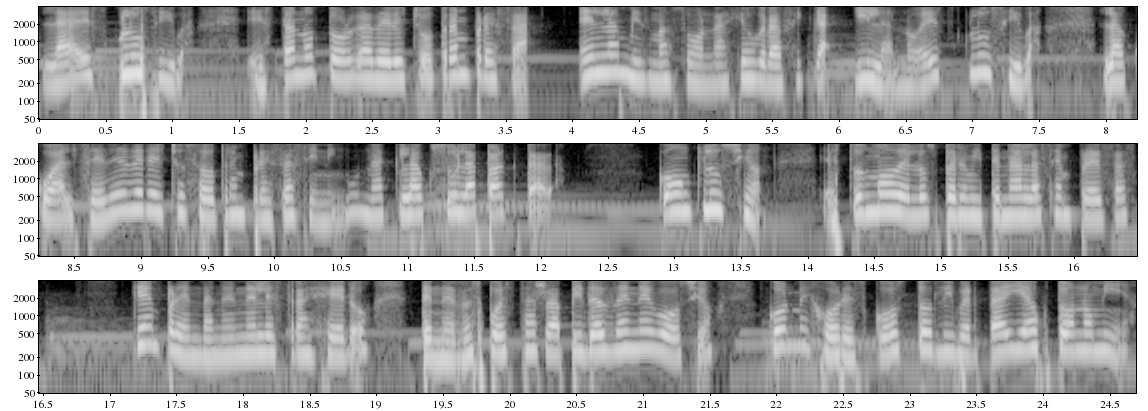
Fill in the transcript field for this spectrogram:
La exclusiva. Esta no otorga derecho a otra empresa en la misma zona geográfica y la no exclusiva, la cual cede derechos a otra empresa sin ninguna cláusula pactada. Conclusión. Estos modelos permiten a las empresas que emprendan en el extranjero tener respuestas rápidas de negocio con mejores costos, libertad y autonomía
